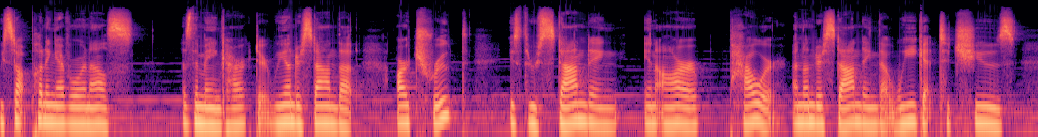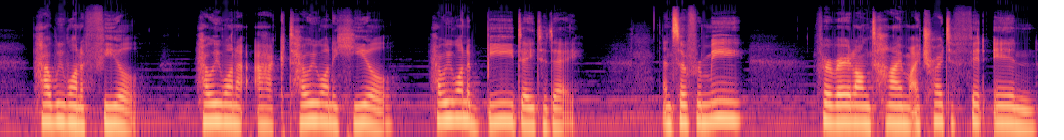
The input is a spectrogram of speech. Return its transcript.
we stop putting everyone else as the main character. We understand that our truth is through standing in our power and understanding that we get to choose how we want to feel, how we want to act, how we want to heal, how we want to be day to day. And so for me, for a very long time, I tried to fit in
